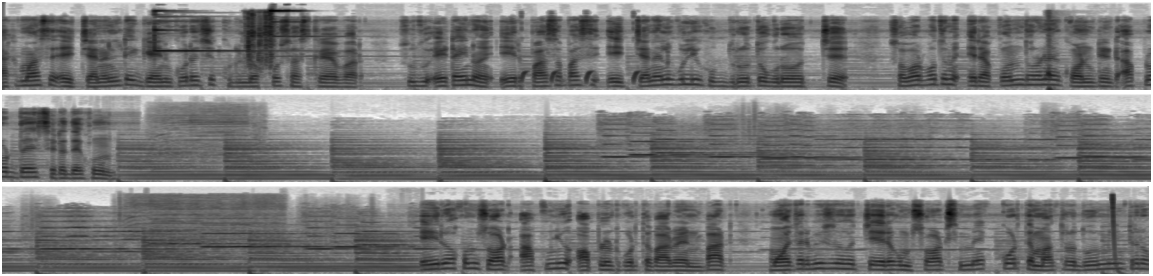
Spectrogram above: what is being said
এক মাসে এই চ্যানেলটি গেইন করেছে কুড়ি লক্ষ সাবস্ক্রাইবার শুধু এটাই নয়, এর পাশাপাশি এই চ্যানেলগুলি খুব দ্রুত গ্রো হচ্ছে। সবার প্রথমে এরা কোন ধরনের কন্টেন্ট আপলোড দেয় সেটা দেখুন। এই রকম শর্ট আপনিও আপলোড করতে পারবেন বাট মজার বিষয় হচ্ছে এরকম শর্টস মেক করতে মাত্র দু মিনিটেরও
